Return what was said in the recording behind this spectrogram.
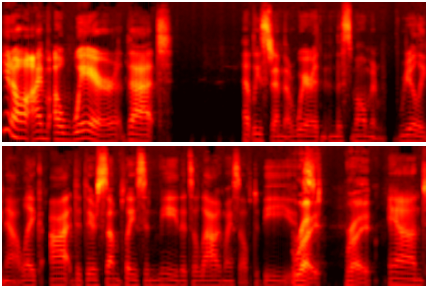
you know i'm aware that at least i'm aware in this moment really now like i that there's some place in me that's allowing myself to be used Right. Right. and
